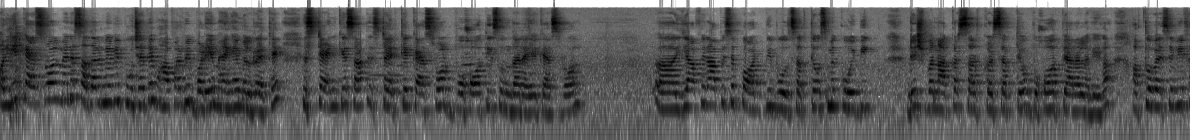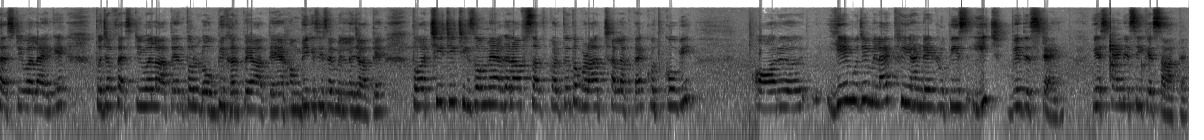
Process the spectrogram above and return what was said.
और ये कैसरोल मैंने सदर में भी पूछे थे, वहाँ पर भी बड़े महँगे मिल रहे थे। स्टैंड के साथ इस टाइप के कैसरोल बहुत ही सुंदर है ये कैसरोल या फिर आप इसे पॉट भी बोल सकते हो, उसमें कोई भी डिश बनाकर सर्व कर सकते हो, बहुत प्यारा लगेगा। अब तो वैसे भी फेस्टिवल आएँगे तो जब फेस्टिवल आते हैं तो लोग भी घर पे आते हैं, हम भी किसी से मिलने जाते हैं। तो अच्छी अच्छी चीज़ों में अगर आप सर्व करते हो तो बड़ा अच्छा लगता है खुद को भी। और ये मुझे मिला है three hundred rupees each with stand. ये स्टैंड इसी के साथ है।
